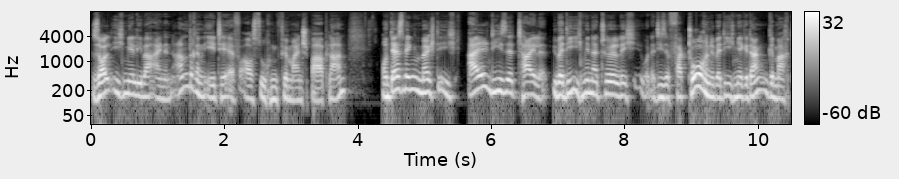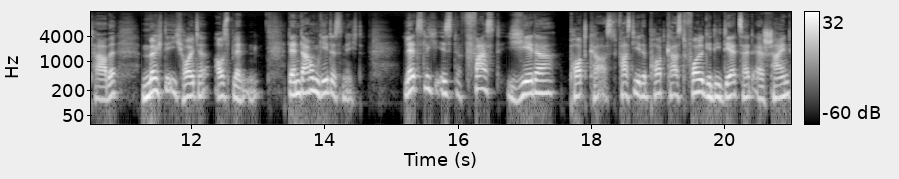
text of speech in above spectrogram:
Soll ich mir lieber einen anderen ETF aussuchen für meinen Sparplan? Und deswegen möchte ich all diese Teile, über die ich mir natürlich, oder diese Faktoren, über die ich mir Gedanken gemacht habe, möchte ich heute ausblenden. Denn darum geht es nicht. Letztlich ist fast jeder Podcast, fast jede Podcast-Folge, die derzeit erscheint,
